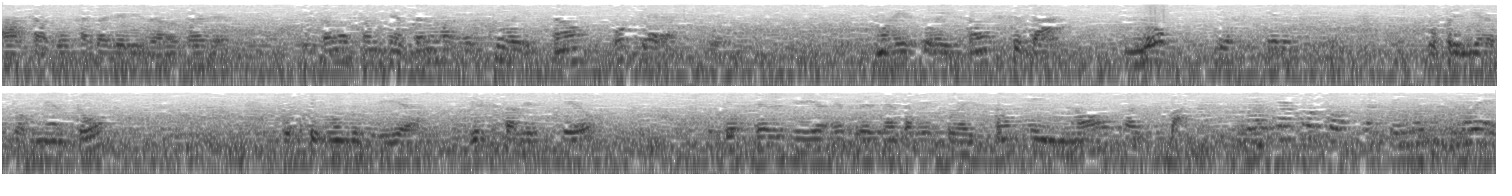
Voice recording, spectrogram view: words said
acabou cadáverizando o trajeto. Então nós estamos tentando uma ressurreição operante. Uma ressurreição que se dá no terceiro dia. O primeiro atormentou, o segundo dia desfaleceu, o terceiro dia representa a ressurreição em novas bases. Mas é a proposta não é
